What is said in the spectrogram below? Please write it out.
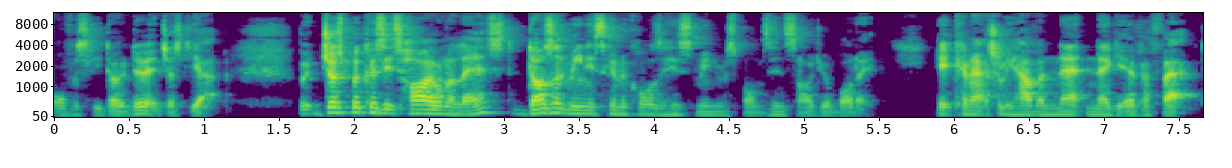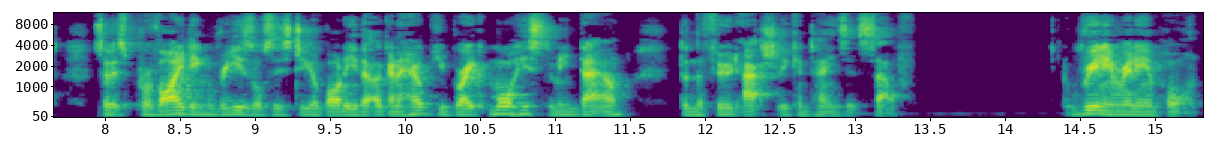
obviously don't do it just yet. But just because it's high on a list doesn't mean it's going to cause a histamine response inside your body it can actually have a net negative effect. So it's providing resources to your body that are going to help you break more histamine down than the food actually contains itself. Really, really important.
